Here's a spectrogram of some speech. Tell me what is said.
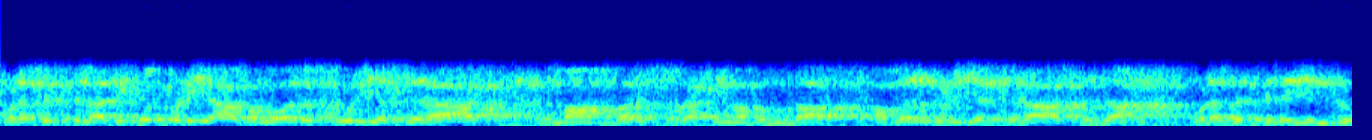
உலகத்தில் அதிகப்படியாக ஓதக்கூடிய பெராத் இமாம் வர்ஷ் ரஹிமஹுல்லா அவர்களுடைய பெராத்து தான் உலகத்திலே இன்று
